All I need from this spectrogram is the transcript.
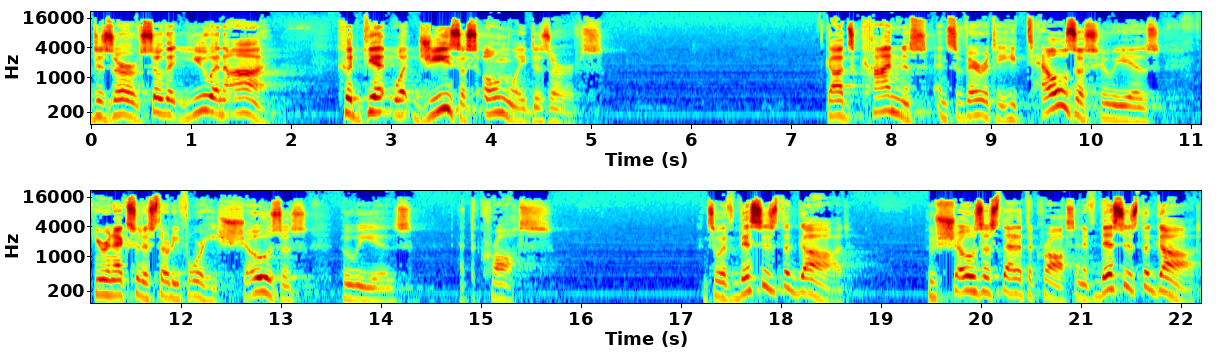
deserve, so that you and I could get what Jesus only deserves. God's kindness and severity. He tells us who He is. Here in Exodus 34, He shows us who He is at the cross. And so, if this is the God who shows us that at the cross, and if this is the God,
